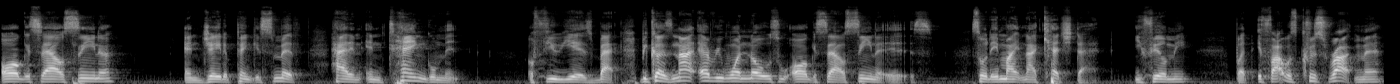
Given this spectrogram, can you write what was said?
August Alsina and Jada Pinkett Smith had an entanglement a few years back. Because not everyone knows who August Alsina is. So they might not catch that. You feel me? But if I was Chris Rock, man,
